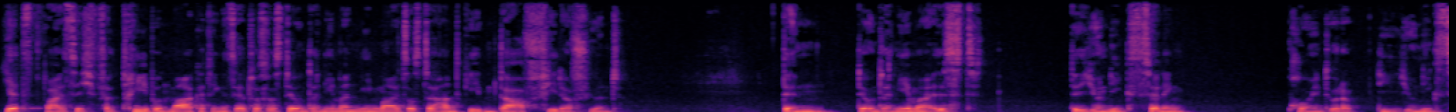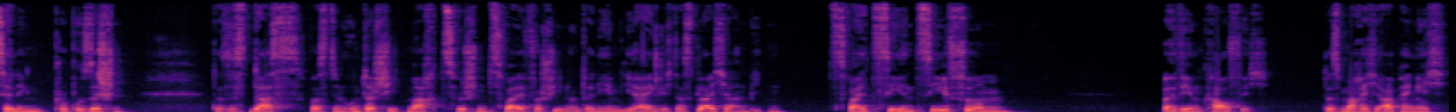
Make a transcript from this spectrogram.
Jetzt weiß ich, Vertrieb und Marketing ist etwas, was der Unternehmer niemals aus der Hand geben darf, federführend. Denn der Unternehmer ist der Unique Selling Point oder die Unique Selling Proposition. Das ist das, was den Unterschied macht zwischen zwei verschiedenen Unternehmen, die eigentlich das gleiche anbieten. Zwei CNC-Firmen, bei wem kaufe ich? Das mache ich abhängig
